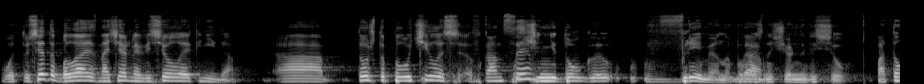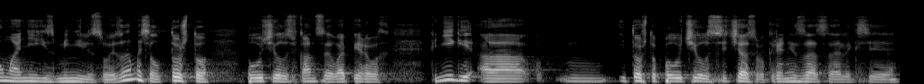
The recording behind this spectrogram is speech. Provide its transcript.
вот, то есть это была изначально веселая книга. А то, что получилось в конце... Очень недолгое время она была да. изначально веселой. Потом они изменили свой замысел. То, что получилось в конце, во-первых, книги, а, и то, что получилось сейчас в экранизации Алексея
